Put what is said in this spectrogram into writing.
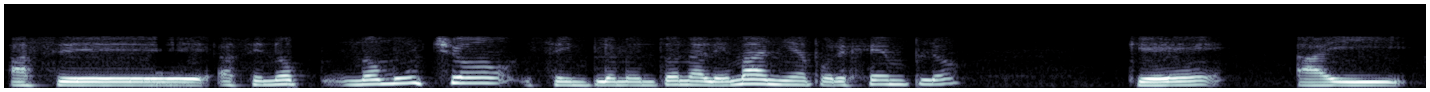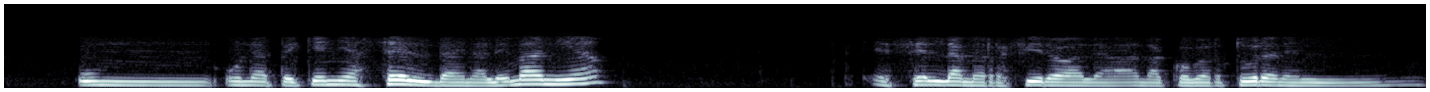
hace, hace no, no mucho se implementó en Alemania, por ejemplo, que hay un, una pequeña celda en Alemania celda me refiero a la, cobertura en el,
